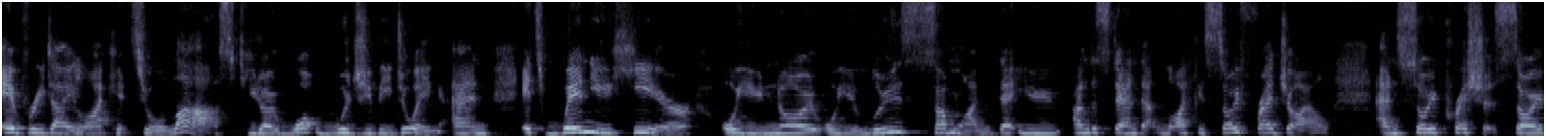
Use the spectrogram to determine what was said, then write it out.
every day like it's your last you know what would you be doing? And it's when you hear or you know or you lose someone that you understand that life is so fragile and so precious. So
